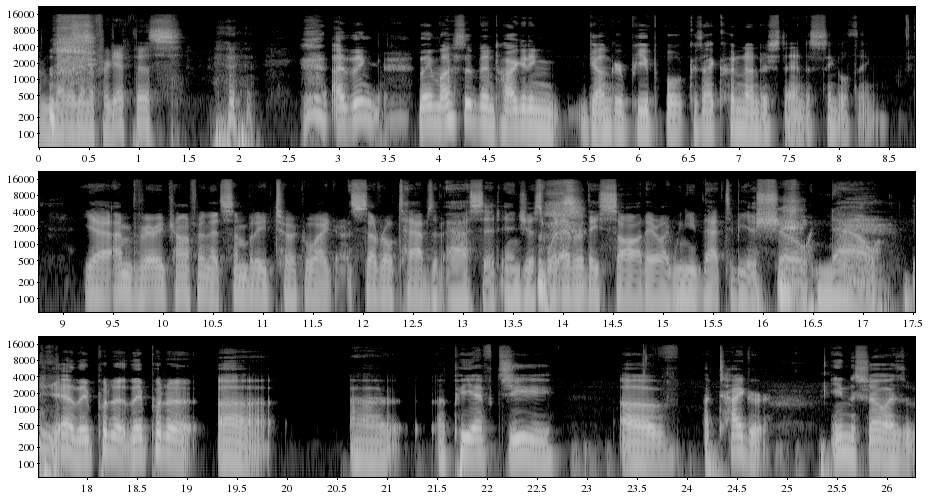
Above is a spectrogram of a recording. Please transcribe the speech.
I'm never gonna forget this." I think they must have been targeting younger people because I couldn't understand a single thing. Yeah, I'm very confident that somebody took like several tabs of acid and just whatever they saw, they're like, "We need that to be a show now." Yeah, they put a they put a uh, uh, a PFG of a tiger in the show as a,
